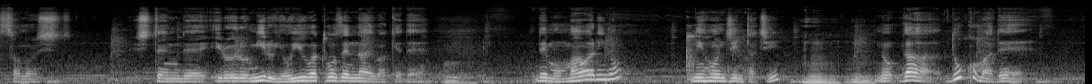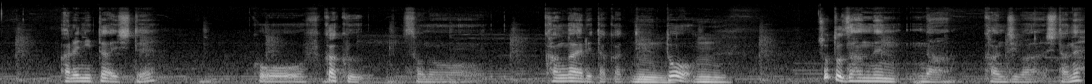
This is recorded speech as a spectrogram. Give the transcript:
そのし視点でいろいろ見る余裕は当然ないわけで、でも周りの日本人たちのがどこまであれに対してこう深くその考えれたかっていうと、ちょっと残念な感じはしたね。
